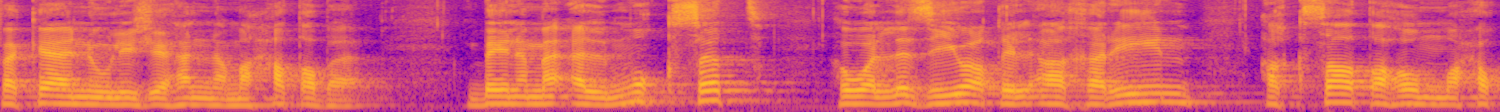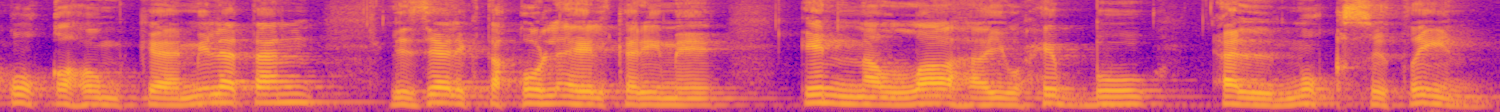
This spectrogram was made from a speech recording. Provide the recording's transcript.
فكانوا لجهنم حطبا بينما المقسط هو الذي يعطي الآخرين أقساطهم وحقوقهم كاملة. لذلك تقول الآية الكريمة إن الله يحب المقسطين.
